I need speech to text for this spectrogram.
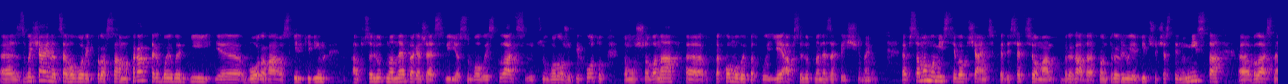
Е, Звичайно, це говорить про сам характер бойових дій е, ворога, оскільки він абсолютно не береже свій особовий склад, цю ворожу піхоту, тому що вона е, в такому випадку є абсолютно незахищеною. В самому місті Вовчанськ 57-ма бригада контролює більшу частину міста. Власне,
